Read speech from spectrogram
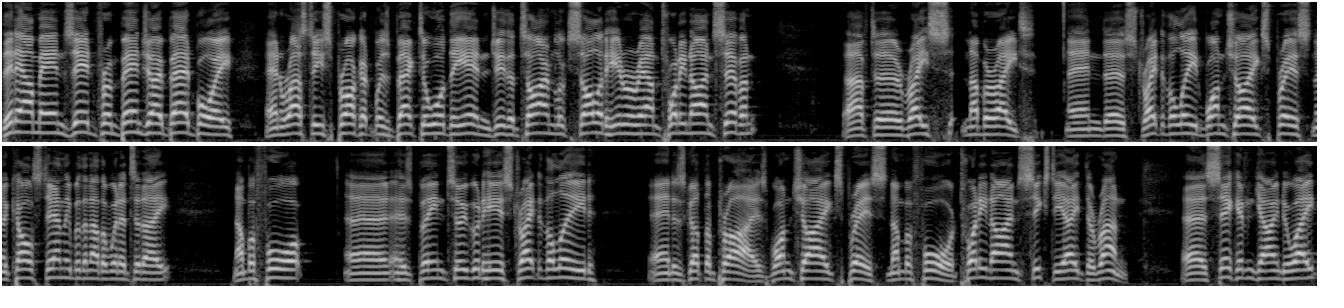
Then our man Zed from Banjo Bad Boy. And Rusty Sprocket was back toward the end. Gee, the time looks solid here around 29.7 after race number eight. And uh, straight to the lead, One Chai Express. Nicole Stanley with another winner today. Number four uh, has been too good here, straight to the lead and has got the prize. One Chai Express, number four, 29.68 the run. Uh, second going to eight,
